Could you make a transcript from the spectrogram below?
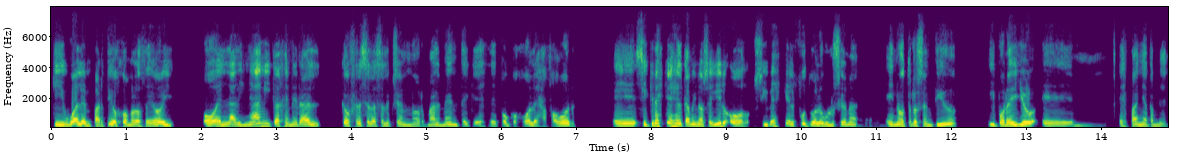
que igual en partidos como los de hoy o en la dinámica general que ofrece la selección normalmente, que es de pocos goles a favor, eh, si crees que es el camino a seguir o si ves que el fútbol evoluciona en otro sentido y por ello eh, España también.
